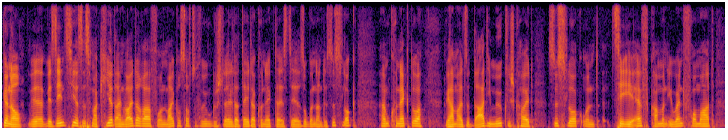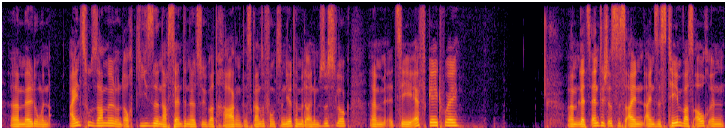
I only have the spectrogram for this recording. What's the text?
Genau, wir, wir sehen es hier, es ist markiert, ein weiterer von Microsoft zur Verfügung gestellter Data Connector ist der sogenannte Syslog ähm, Connector. Wir haben also da die Möglichkeit, Syslog und CEF, Common Event Format, äh, Meldungen einzusammeln und auch diese nach Sentinel zu übertragen. Das Ganze funktionierte mit einem Syslog ähm, CEF Gateway. Ähm, letztendlich ist es ein, ein System, was auch in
